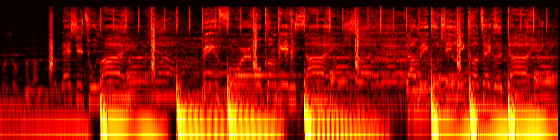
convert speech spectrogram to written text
That shit too light. Big foreign hoe, come get inside. Diamond Gucci link, come take a dive.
